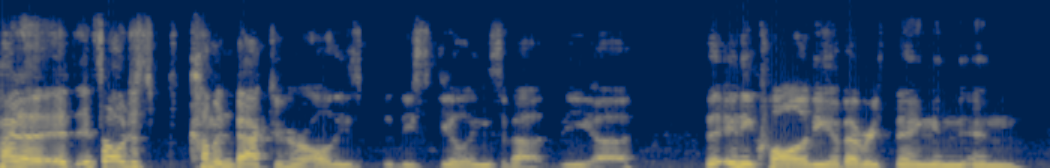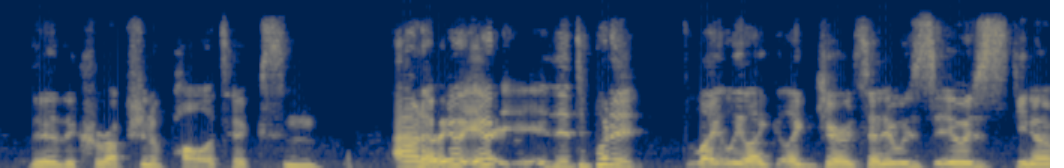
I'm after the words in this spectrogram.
kind of it, it's all just coming back to her all these these feelings about the uh, the inequality of everything and, and the the corruption of politics and I don't know it, it, to put it lightly like like Jared said it was it was you know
